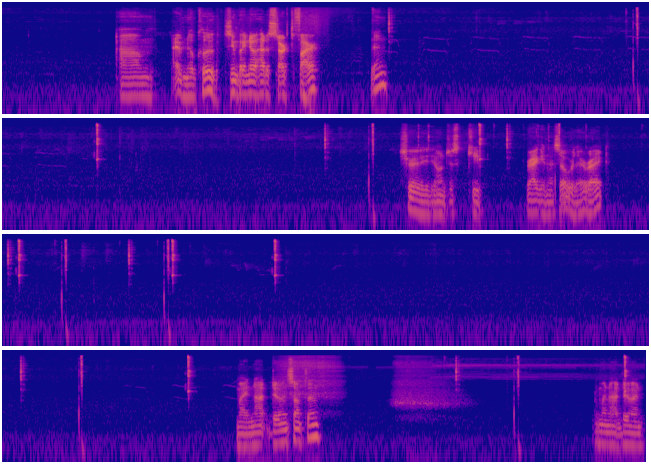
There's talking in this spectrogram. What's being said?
Um, I have no clue. Does anybody know how to start the fire? Then? Surely you don't just keep dragging this over there, right? Am I not doing something? What am I not doing?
